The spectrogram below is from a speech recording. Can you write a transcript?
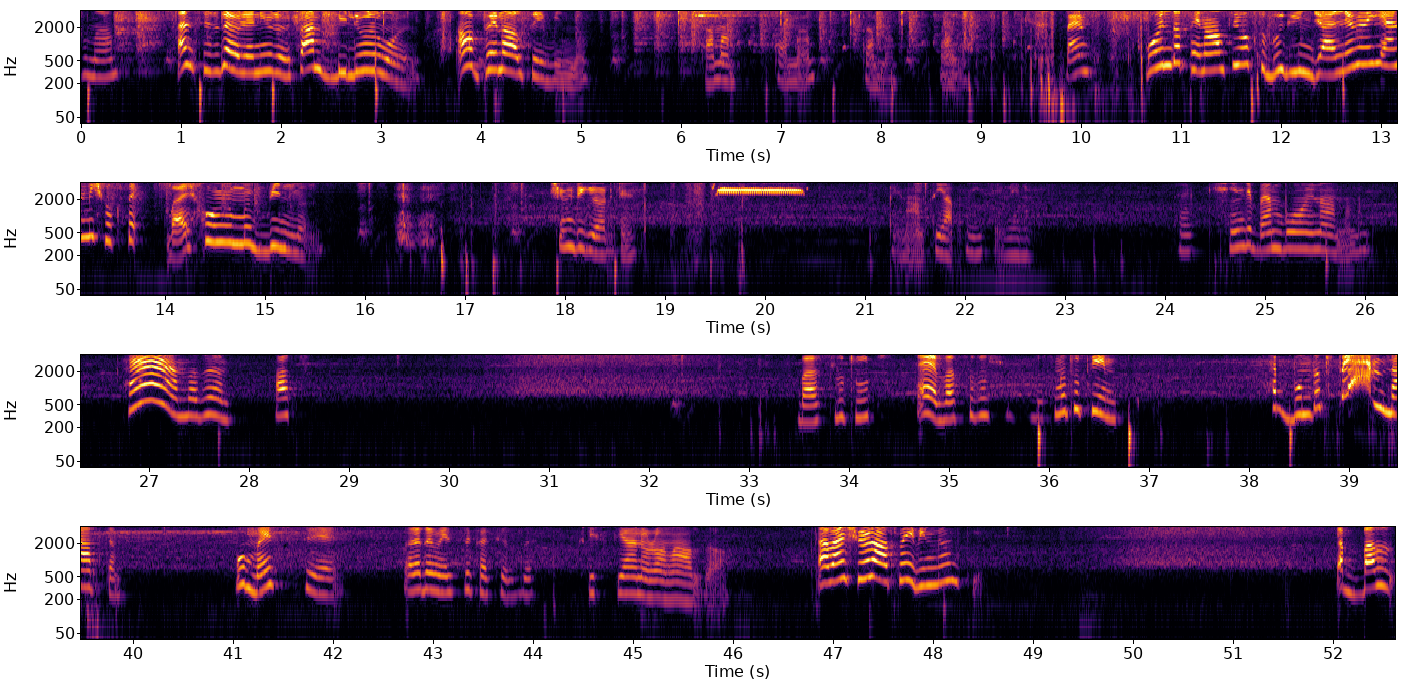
Tamam. Ben sizle öğreniyorum. Şu an biliyorum oyunu. Ama penaltıyı bilmiyorum. Tamam. Tamam. Tamam. Oyna. Ben bu oyunda penaltı yoktu. Bu güncelleme gelmiş yoksa başka oyun mu bilmiyorum. Şimdi göreceğim. Penaltı yapmayı severim. Bak şimdi ben bu oyunu anlamadım. He anladım. At. Basılı tut. He basılı basını tutayım. Hep bunda tutayım. Ne yaptım? Bu Messi. Arada Messi kaçırdı. Cristiano Ronaldo. Ya ben şöyle atmayı bilmiyorum ki. Ya bal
